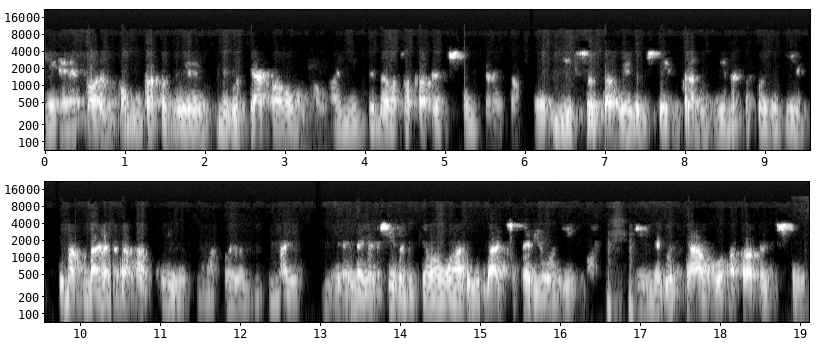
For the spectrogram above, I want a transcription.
é, fora do comum para poder negociar com a, a imensidão a sua própria existência. Né? Então, é, isso talvez gente esteja traduzir nessa coisa de o Bakunai era trapaceiro, assim, uma coisa mais é, negativa do que uma habilidade superior de, de negociar a própria existência.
